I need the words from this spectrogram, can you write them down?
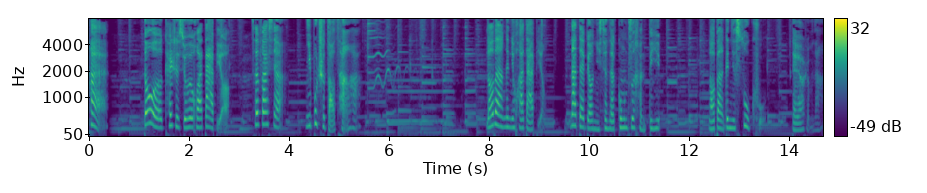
嗨，等我开始学会画大饼，才发现你不吃早餐哈。老板给你画大饼，那代表你现在工资很低。老板跟你诉苦，代表什么呢？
